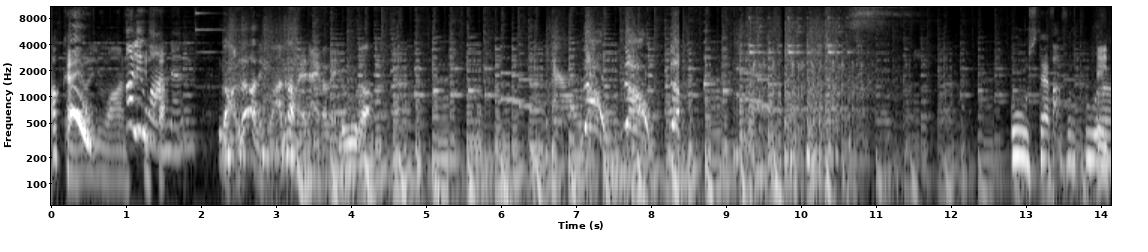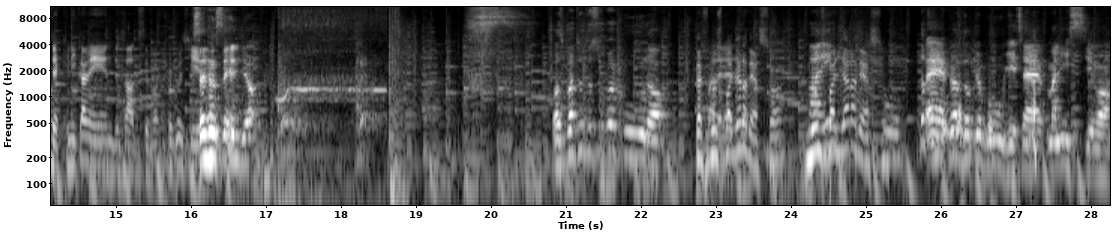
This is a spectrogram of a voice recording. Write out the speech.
Ok, Uh, all in one. All ci in sta. one. Gol, all in one. Vabbè, dai, vabbè, l'uno. Uh, Steph, Ah. fortuna. Sì, tecnicamente, esatto, se faccio così. Se non segno. Ho sbattuto su qualcuno. Steph, non sbagliare adesso. eh. Non sbagliare adesso. Uh, Eh, però doppio bughi, cioè, malissimo.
